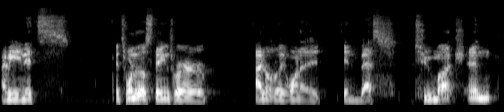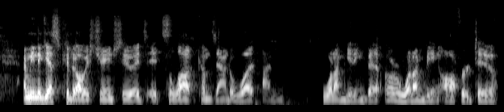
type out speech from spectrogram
I mean, it's it's one of those things where I don't really want to invest too much, and I mean, I guess could always change too. It's it's a lot comes down to what I'm what I'm getting bet or what I'm being offered to.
